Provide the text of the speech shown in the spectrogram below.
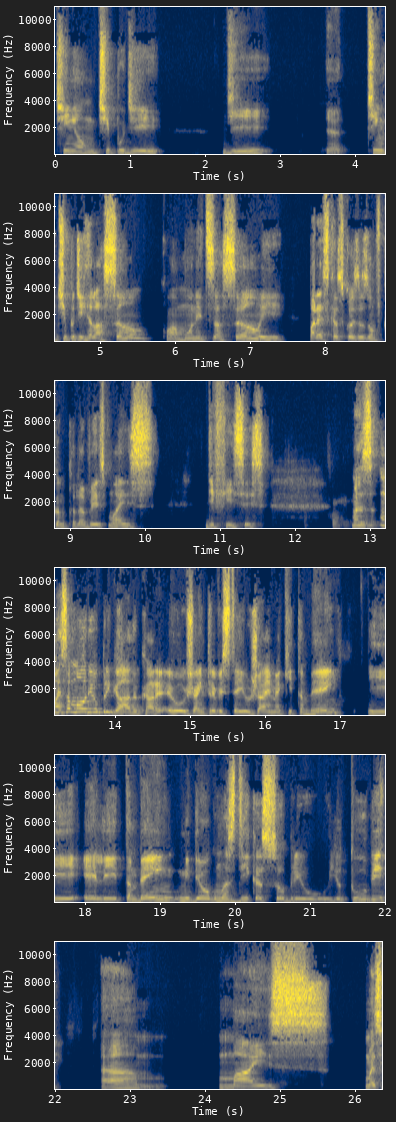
tinha um tipo de, de é, tinha um tipo de relação com a monetização e parece que as coisas vão ficando cada vez mais difíceis. Mas, mas a Mauri, obrigado, cara. Eu já entrevistei o Jaime aqui também e ele também me deu algumas dicas sobre o YouTube, um, mas mas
